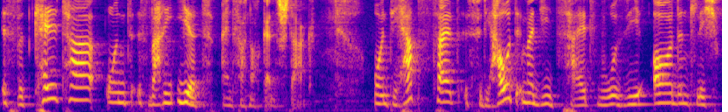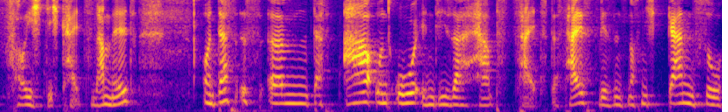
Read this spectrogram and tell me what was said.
es wird kälter und es variiert einfach noch ganz stark. Und die Herbstzeit ist für die Haut immer die Zeit, wo sie ordentlich Feuchtigkeit sammelt. Und das ist ähm, das A und O in dieser Herbstzeit. Das heißt, wir sind noch nicht ganz so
